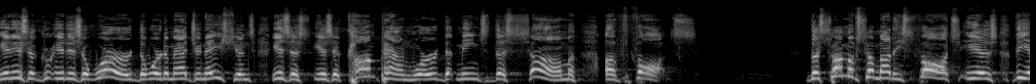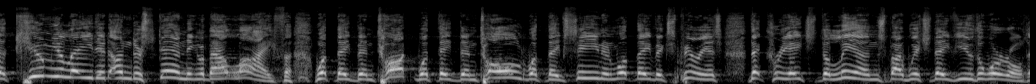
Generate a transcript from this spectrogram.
It is, a, it is a word, the word imaginations is a, is a compound word that means the sum of thoughts. The sum of somebody's thoughts is the accumulated understanding about life. What they've been taught, what they've been told, what they've seen, and what they've experienced that creates the lens by which they view the world.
